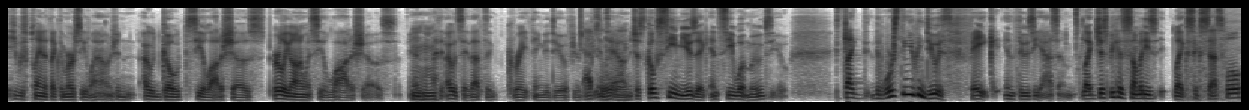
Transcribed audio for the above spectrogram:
he was playing at like the Mercy Lounge, and I would go see a lot of shows. Early on, I went to see a lot of shows, and I, th- I would say that's a great thing to do if you're Absolutely. in town. Just go see music and see what moves you. It's like the worst thing you can do is fake enthusiasm. Like just because somebody's like successful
